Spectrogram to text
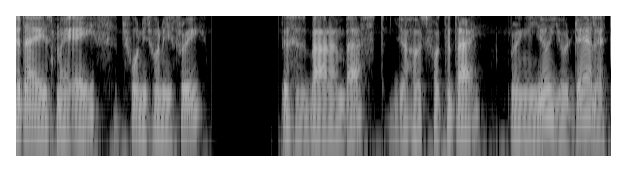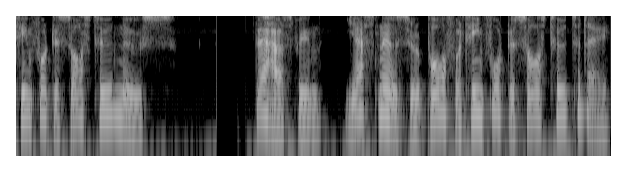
Today is May 8th, 2023. This is Bad and Best, your host for today, bringing you your daily Team Fortress Source 2 news. There has been yes news to report for Team Fortress Source 2 today.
